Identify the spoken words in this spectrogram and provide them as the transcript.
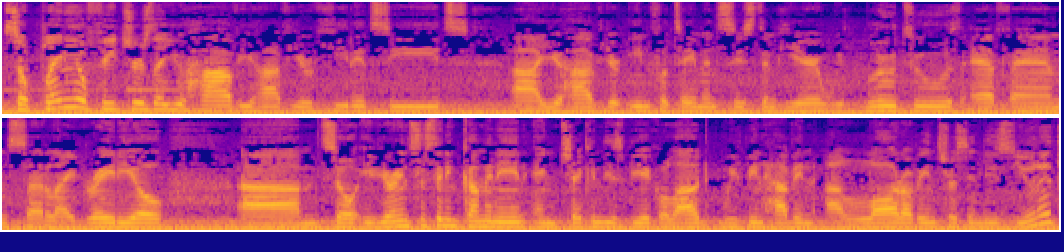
So plenty of features that you have. You have your heated seats. Uh, you have your infotainment system here with bluetooth fm satellite radio um, so if you're interested in coming in and checking this vehicle out, we've been having a lot of interest in this unit.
